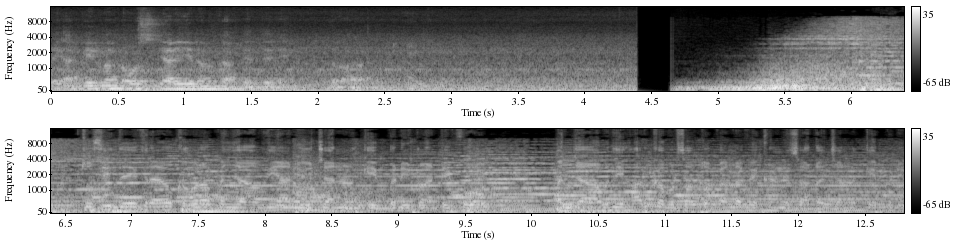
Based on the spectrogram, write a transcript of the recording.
ਤੇ ਅੱਗੇ ਇਹਨਾਂ ਨੋਟਿਸ ਜਾਰੀ ਇਹਨਾਂ ਨੂੰ ਕਰ ਦਿੱਤੇ ਨੇ ਦੁਬਾਰਾ। ਤੁਸੀਂ ਦੇਖ ਦੇਖ ਰਹੇ ਹੋ ਖਬਰਾਂ ਪੰਜਾਬ ਦੀਆਂ, ਨਿਊਜ਼ ਚੈਨਲ ਕੇਪੀਡੀ 24 ਪੰਜਾਬ ਦੀ ਹਰ ਖਬਰ ਸਭ ਤੋਂ ਪਹਿਲਾਂ ਵੇਖਣ ਲਈ ਸਾਡਾ ਚੈਨਲ ਕੇਪੀਡੀ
